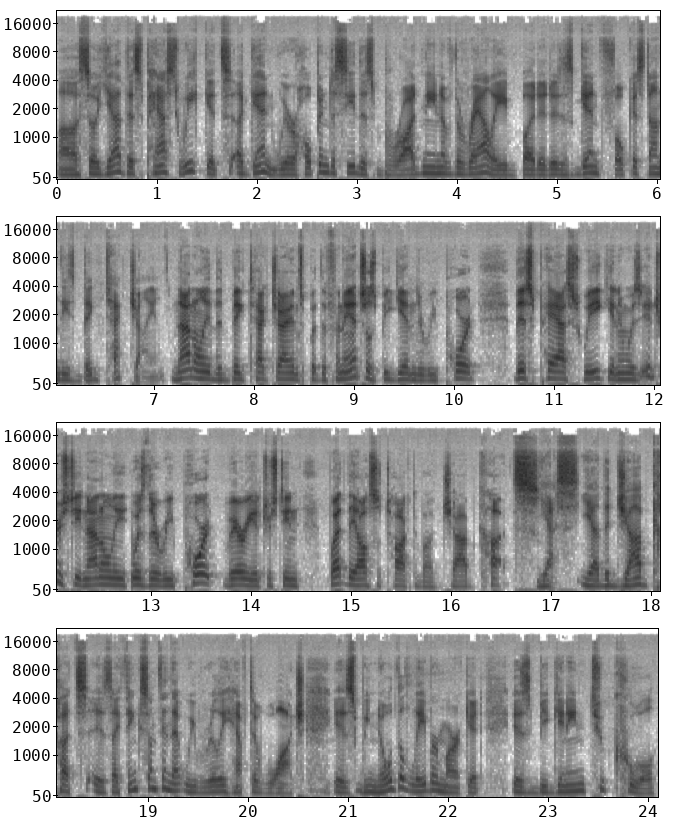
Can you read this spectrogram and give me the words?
Uh, so, yeah, this past week, it's again, we were hoping to see this broadening of the rally, but it is again focused on these big tech giants. Not only the big tech giants, but the financials began to report this past week, and it was interesting. Not only was the report very interesting, but they also talked about job cuts. Yes, yeah, the job cuts is I think something that we really have to watch. Is we know the labor market is beginning to cool.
